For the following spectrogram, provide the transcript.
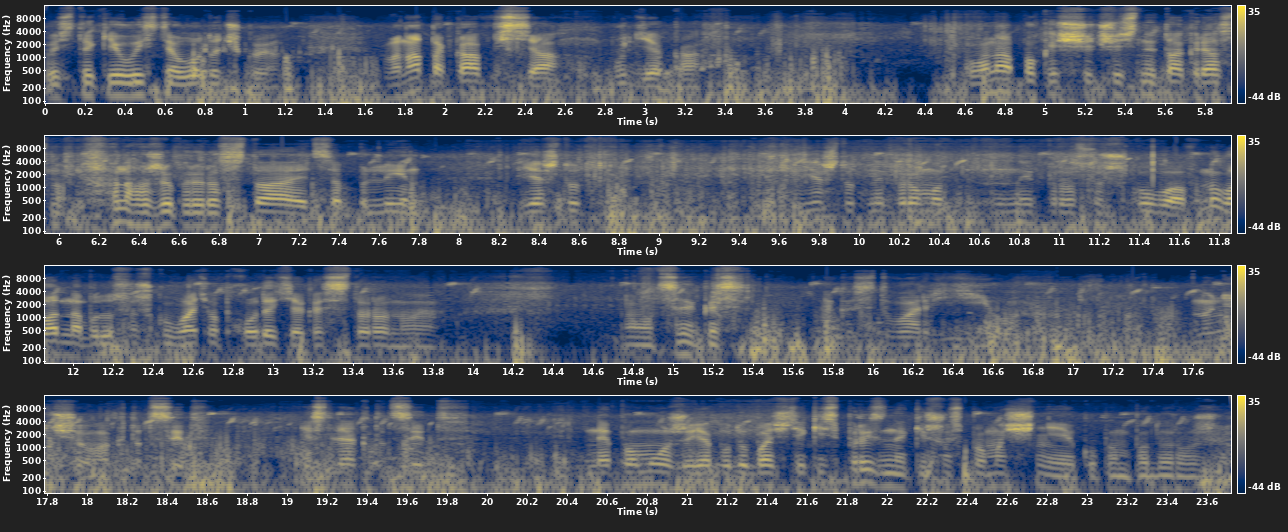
Ось такі листя лодочкою. Вона така вся, будь-яка. Вона поки що щось не так рясно, і вона вже приростається, блін. Я ж тут. Я ж тут не, промо... не просушкував. Ну ладно, буду сушкувати, обходить якось стороною. О, це якась, якась тварь їла. Ну нічого, актоцит. Якщо актоцит не поможе, я буду бачити якісь признаки, щось помощніше купимо подорожче.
